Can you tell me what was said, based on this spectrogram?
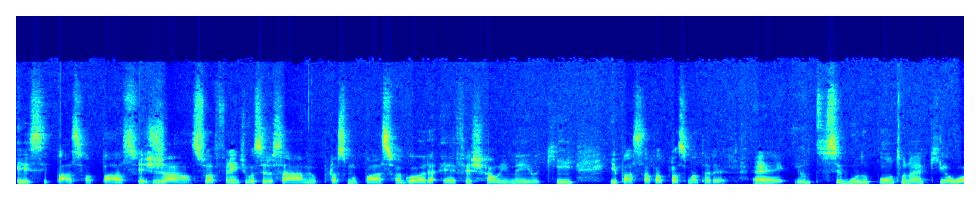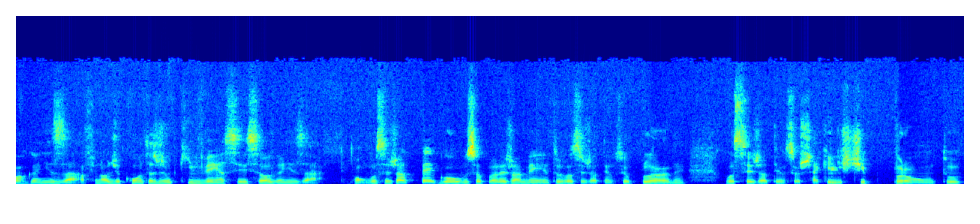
esse passo a passo já à sua frente, você já sabe, ah, meu próximo passo agora é fechar o e-mail aqui e passar para a próxima tarefa. É, e o segundo ponto, né, que é o organizar. Afinal de contas, o que vem a ser se organizar? Bom, você já pegou o seu planejamento, você já tem o seu plano, você já tem o seu checklist pronto,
